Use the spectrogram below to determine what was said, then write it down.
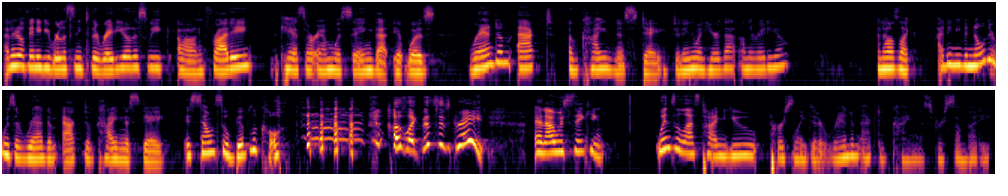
I don't know if any of you were listening to the radio this week. On Friday, the KSRM was saying that it was Random Act of Kindness Day. Did anyone hear that on the radio? And I was like, I didn't even know there was a Random Act of Kindness Day. It sounds so biblical. I was like, this is great. And I was thinking, when's the last time you personally did a random act of kindness for somebody?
